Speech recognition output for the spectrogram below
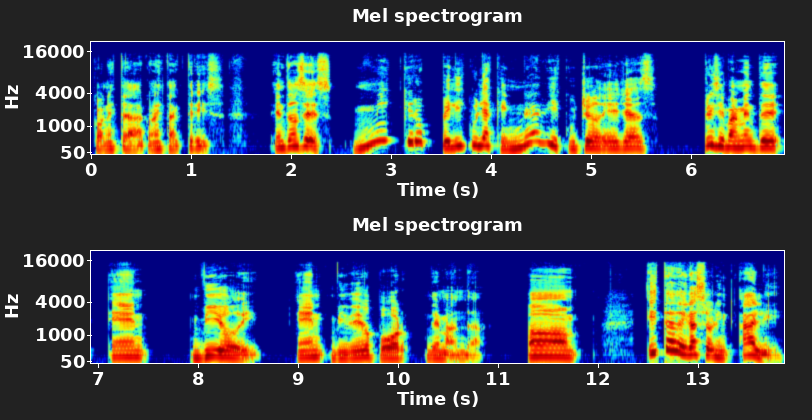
con, esta, con esta actriz. Entonces, micro películas que nadie escuchó de ellas, principalmente en VOD, en video por demanda. Um, esta de Gasoline Alley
